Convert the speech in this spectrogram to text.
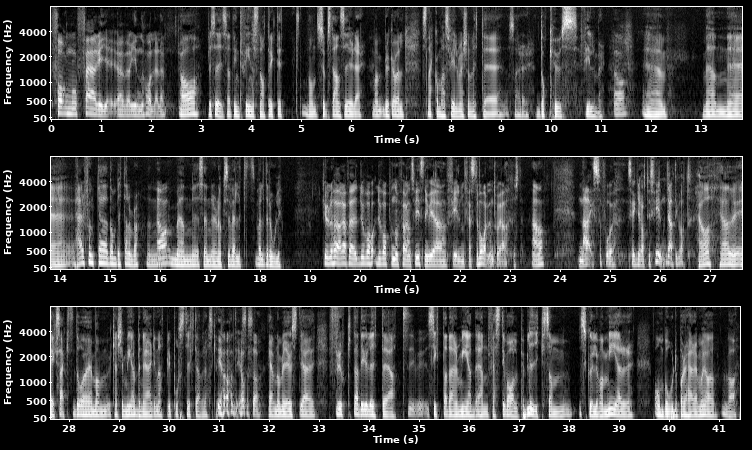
form och färg över innehåll eller? Ja, precis. Att det inte finns något riktigt någon substans i det där. Man brukar väl snacka om hans filmer som lite så här dockhusfilmer. Ja. Eh, men eh, här funkar de bitarna bra. Ja. men sen är den också väldigt, väldigt rolig. Kul att höra, för du var, du var på någon förhandsvisning via filmfestivalen tror jag. Just det. Ja. Nice att få se gratis film, det är alltid gott. Ja, ja, exakt. Då är man kanske mer benägen att bli positivt överraskad. Ja, det också. Även om jag just jag fruktade ju lite att sitta där med en festivalpublik som skulle vara mer ombord på det här än vad jag var.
